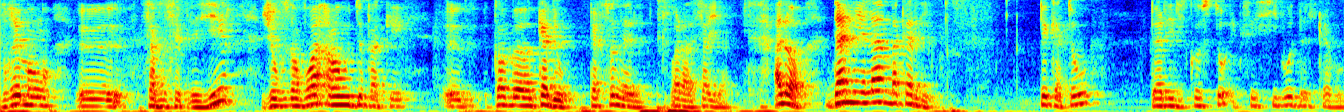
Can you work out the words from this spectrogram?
vraiment, euh, ça vous fait plaisir, je vous envoie un ou deux paquets euh, comme un cadeau personnel. Voilà, ça y est. Alors, Daniela Macari. Peccato per il costo excessivo del cavo.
